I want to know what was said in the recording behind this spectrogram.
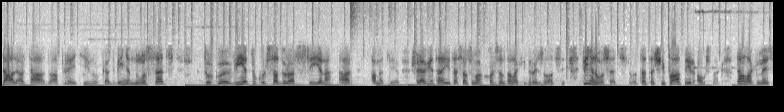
tāda, ar tādu aprēķinu, kad viņa nosedz tur, kur, vietu, kur sadurās siena ar pamatiem. Šajā vietā ir tā saucamā horizontālā hidroizolācija. Viņa nosēdz to. Tātad šī plāta ir augstāka. Tālāk mēs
